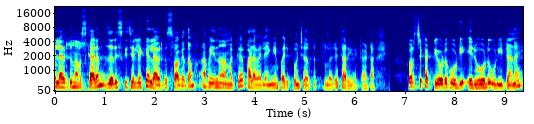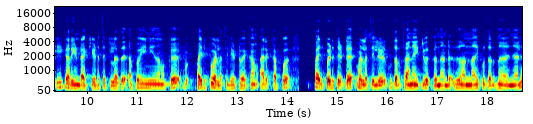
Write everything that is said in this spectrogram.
എല്ലാവർക്കും നമസ്കാരം. ജെറിസ് കിച്ചണിലേക്ക് എല്ലാവർക്കും സ്വാഗതം. അപ്പോൾ ഇന്ന് നമുക്ക് പടവലങ്ങയും പരിപ്പും ചേർത്തിട്ടുള്ളൊരു കറി വെക്കാം കേട്ടോ. കുറച്ച് കട്ടിയോട് കൂടി എരിവോട് കൂടിയിട്ടാണ് ഈ കറി ഉണ്ടാക്കിയെടുത്തിട്ടുള്ളത്. അപ്പോൾ ഇനി നമുക്ക് പരിപ്പ് വെള്ളത്തിലിട്ട് വെക്കാം. അര കപ്പ് പരിപ്പ് എടുത്തിട്ട് വെള്ളത്തിൽ കുതിർത്താനായിട്ട് വെക്കുന്നുണ്ട്. അത് നന്നായി കുതിർന്ന് കഴിഞ്ഞാൽ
